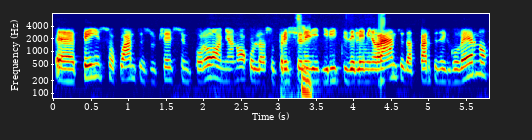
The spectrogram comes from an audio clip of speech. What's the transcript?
Eh, penso a quanto è successo in Polonia no? con la soppressione sì. dei diritti delle minoranze da parte del governo,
